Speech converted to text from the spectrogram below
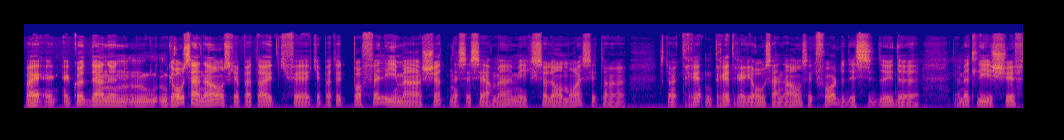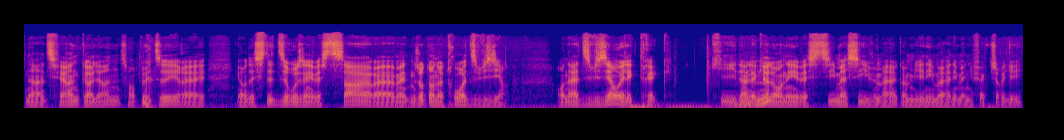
Ben, écoute, Dan, une, grosse annonce qui a peut-être qui a peut-être pas fait les manchettes nécessairement, mais qui, selon moi, c'est un c'est un très, une très très grosse annonce. C'est que Ford a décidé de, de mettre les chiffres dans différentes colonnes, si on peut dire. Euh, ils ont décidé de dire aux investisseurs, euh, maintenant, nous autres, on a trois divisions. On a la division électrique, qui, dans Mhm. laquelle on investit massivement, comme bien les, ma- les manufacturiers.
